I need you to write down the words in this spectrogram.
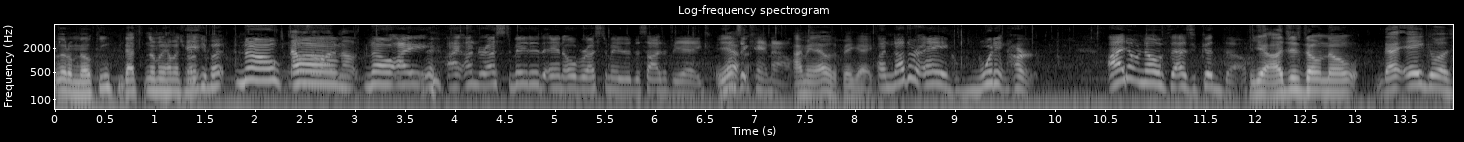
A little milky. That's normally how much milk you put? No, That was a lot of um, milk. no, I I underestimated and overestimated the size of the egg Yeah. once it came out. I mean, that was a big egg. Another egg wouldn't hurt. I don't know if that's good though. Yeah, I just don't know. That egg was.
